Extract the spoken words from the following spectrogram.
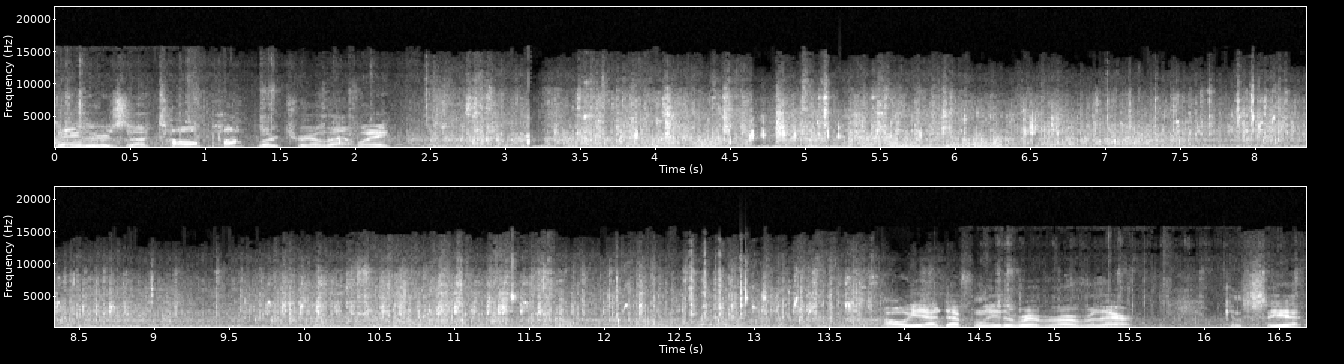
Okay, there's a tall poplar trail that way. Oh yeah, definitely the river over there. You can see it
